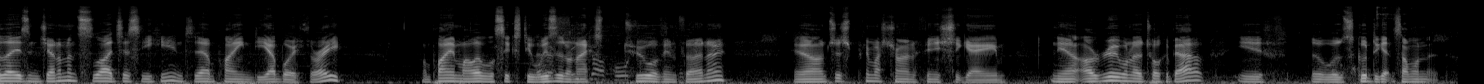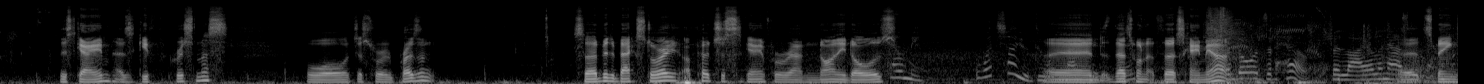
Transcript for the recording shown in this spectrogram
ladies and gentlemen, Sly Jesse here and today I'm playing Diablo 3. I'm playing my level 60 wizard on Act 2 of Inferno and I'm just pretty much trying to finish the game. Now I really wanted to talk about if it was good to get someone this game as a gift for Christmas or just for a present. So a bit of backstory, I purchased the game for around $90 and that's when it first came out. then? The lords of hell, Belial and Azeroth. it's been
